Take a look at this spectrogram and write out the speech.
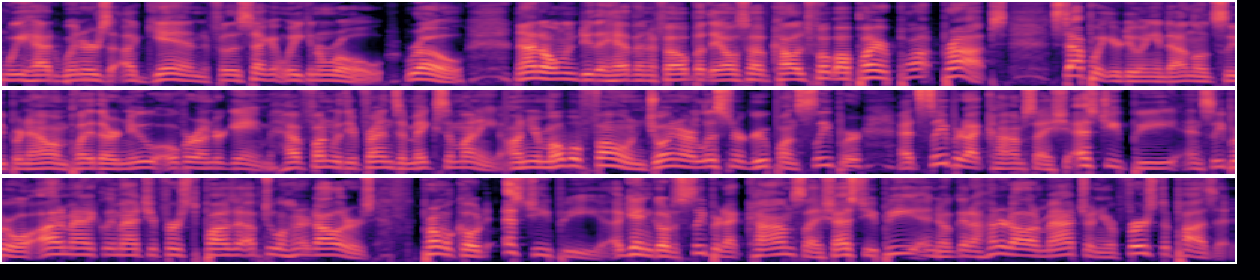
we had winners again for the second week in a row. Row. Not only do they have NFL, but they also have college football player pl- props. Stop what you're doing and download Sleeper now and play their new over under game. Have fun with your friends and make some money on your mobile phone. Join our listener group on Sleeper at sleeper.com/sgp, and Sleeper will automatically match your first deposit up to $100. Promo code SGP. Again, go to sleeper.com/sgp and you'll get a $100 match on your first deposit.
